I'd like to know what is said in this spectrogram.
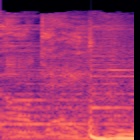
all day.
